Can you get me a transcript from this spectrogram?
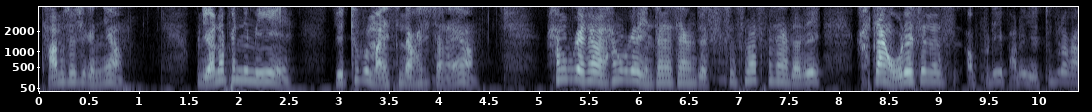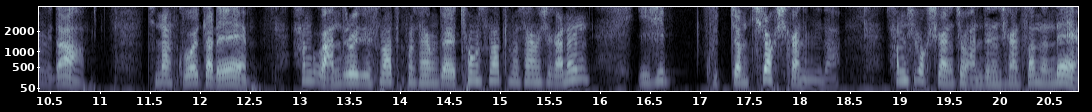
다음 소식은요. 우리 연합회님이 유튜브 많이 쓴다고 하셨잖아요. 한국에서 한국의 인터넷 사용자 스마트폰 사용자들이 가장 오래 쓰는 어플이 바로 유튜브라고 합니다. 지난 9월달에 한국 안드로이드 스마트폰 사용자의 총 스마트폰 사용 시간은 29.7억 시간입니다. 30억 시간이 좀 안 되는 시간 썼는데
